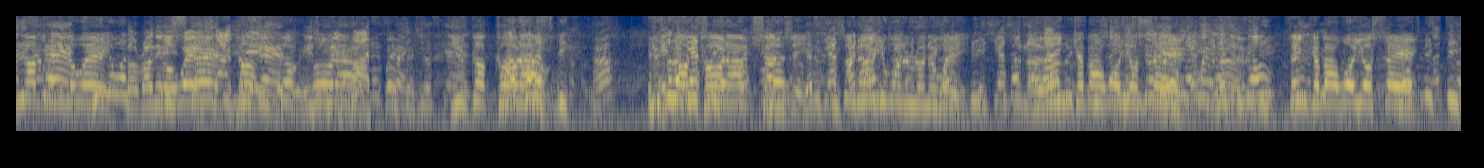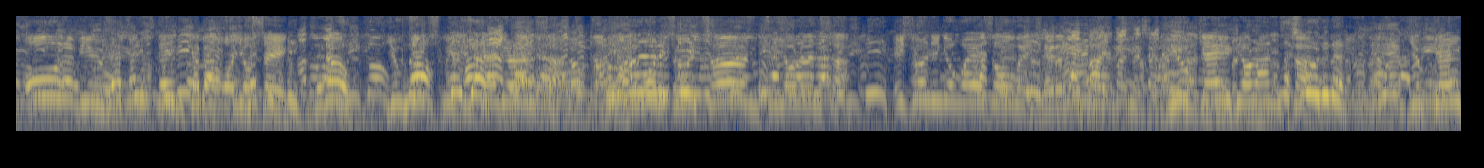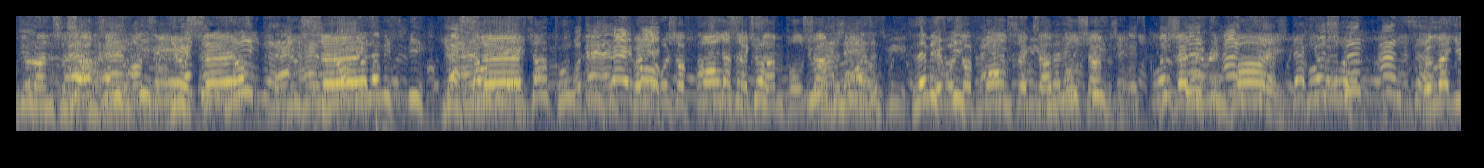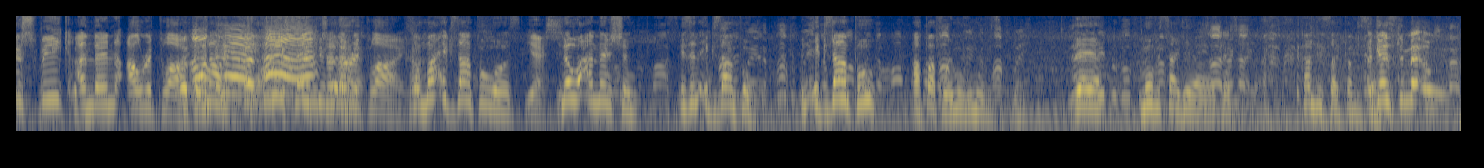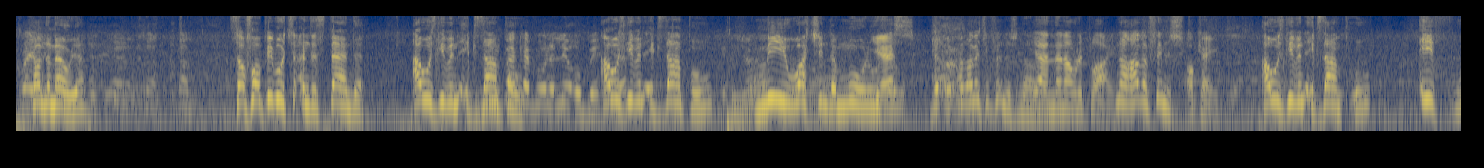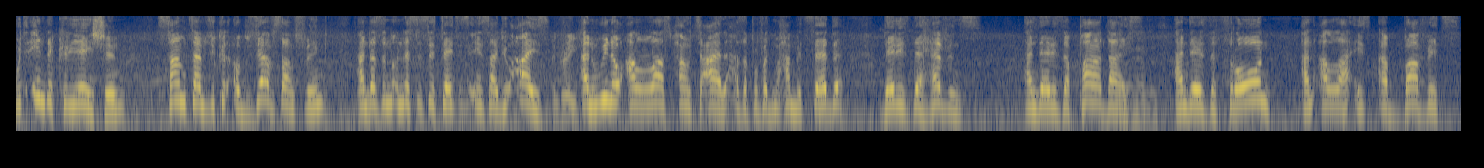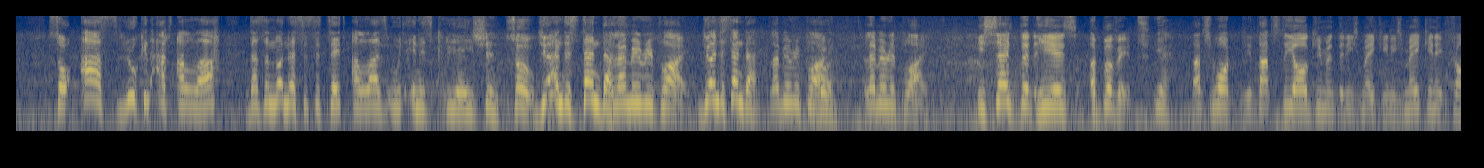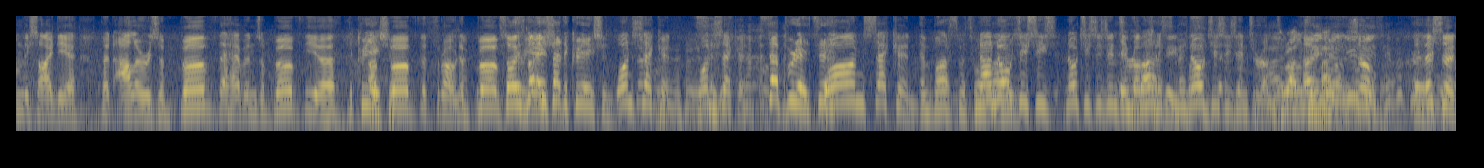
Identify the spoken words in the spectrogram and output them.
Stop running away. You don't want- Stop running He's away. scared Jack. because he's got He's caught out. Wait, wait. You've got How can I speak? If just it's got yes call out, Shamsi. Yes I know you want to run away. Yes or no? Think about what you're saying. Think about what you're saying. All of you, think about what you're saying. No, you did speak. You gave your answer. I want to return to your answer. He's running away as always. You gave your answer. You gave your answer, Shamsi. You said. You said. You said. But it was a false example, It wasn't, Shamsi. Let me It was a false example, Let me speak. Shamsi. Let me reply. Thank you very much. answer. We'll let you speak and then I'll reply. Okay, But listen to the reply. So my example was, Yes. you know what I mentioned is an example. An example. Ah, Papa, move, move it. Yeah, yeah. Move it side here. uh, boss. Come this side, come this side. Against the metal. Come the middle, yeah? So for people to understand, I was giving example. Back everyone a little bit. I was yeah? giving example, me watching the moon. was- Yes. Uh, Allow me to finish now. Yeah, and then I'll reply. No, I haven't finished. Okay. I was giving example, if within the creation, sometimes you can observe something and does not necessitate it's inside your eyes. Agreed. And we know Allah subhanahu wa ta'ala, as the Prophet Muhammad said, there is the heavens and there is a paradise heavens. and there is the throne and Allah is above it. So us looking at Allah does not necessitate Allah within his creation. So- do you understand that? Let me reply. do you understand that? Let me reply. Let me reply. He said that he is above it. Yeah. That's what that's the argument that he's making. He's making it from this idea that Allah is above the heavens, above the earth, The creation. above the throne, above So it's not inside the creation. One second. One second. Separate. yeah. One second. Embarrassment Now Allah. notice he's notice he's interrupted. Notice he's interrupted. Interrupting. So listen,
